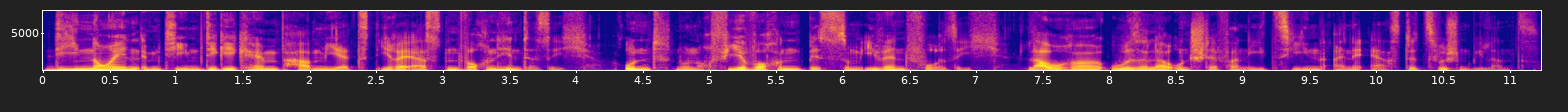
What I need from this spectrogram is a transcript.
Die Neuen im Team DigiCamp haben jetzt ihre ersten Wochen hinter sich und nur noch vier Wochen bis zum Event vor sich. Laura, Ursula und Stefanie ziehen eine erste Zwischenbilanz.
